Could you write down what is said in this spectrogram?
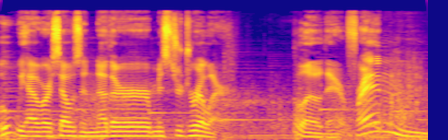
Ooh, we have ourselves another Mr. Driller. Hello there, friend.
